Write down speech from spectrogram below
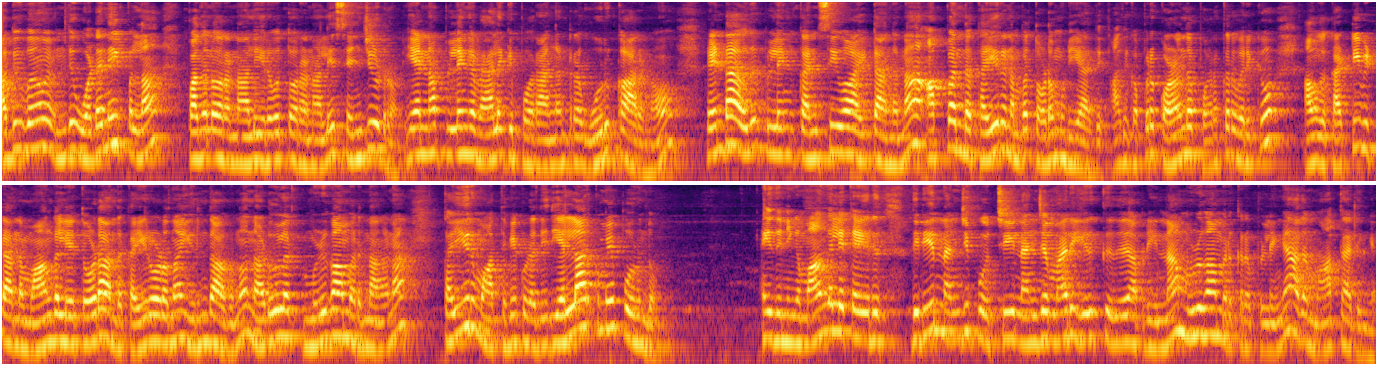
அதுவும் வந்து உடனே இப்போல்லாம் பதினோரு நாள் இருபத்தோரா நாளே செஞ்சுடுறோம் ஏன்னா பிள்ளைங்க வேலைக்கு போகிறாங்கன்ற ஒரு காரணம். ரெண்டாவது பிள்ளைங்க கன்சீவாக ஆயிட்டாங்கன்னா அப்போ அந்த கயிறை நம்ம தொட முடியாது. அதுக்கப்புறம் குழந்த பிறக்கிற வரைக்கும் அவங்க கட்டி விட்ட அந்த மாங்கல்யத்தோடு அந்த கயிறோடு தான் இருந்தாகணும். நடுவில் முழுகாமல் இருந்தாங்கன்னா கயிறு மாற்றவே கூடாது. இது எல்லாருக்குமே பொருந்தும். இது நீங்கள் மாங்கல்ய கயிறு திடீர்னு நஞ்சு போச்சு நஞ்ச மாதிரி இருக்குது அப்படின்னா முழுகாமல் இருக்கிற பிள்ளைங்க அதை மாற்றாதீங்க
